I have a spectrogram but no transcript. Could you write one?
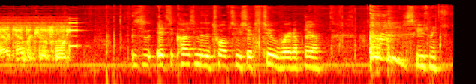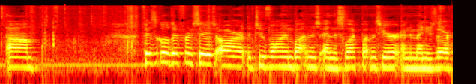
Air temperature 40. It's, it's a cousin to the 12262 right up there. Excuse me. Um, physical differences are the two volume buttons and the select buttons here and the menus there.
